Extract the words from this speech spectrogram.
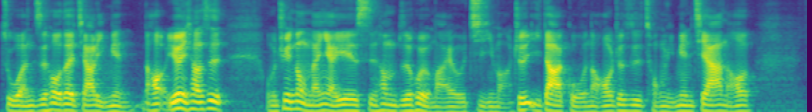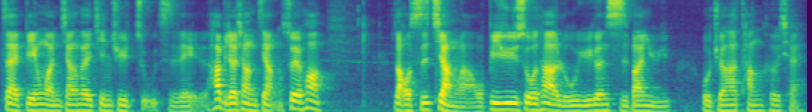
煮完之后在家里面，然后有点像是。我们去那种南雅夜市，他们不是会有麻油鸡嘛？就是一大锅，然后就是从里面加，然后再煸完姜再进去煮之类的。它比较像这样，所以话老实讲啦，我必须说它的鲈鱼跟石斑鱼，我觉得它汤喝起来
